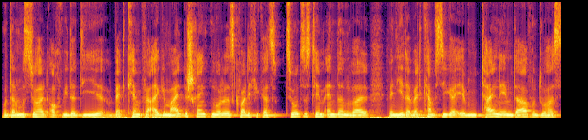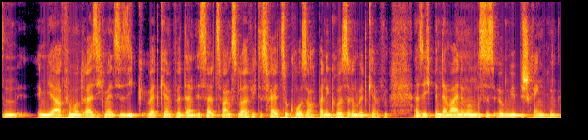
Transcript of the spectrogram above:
Und dann musst du halt auch wieder die Wettkämpfe allgemein beschränken oder das Qualifikationssystem ändern, weil wenn jeder Wettkampfsieger eben teilnehmen darf und du hast ein im Jahr 35 Men's Siegwettkämpfe, dann ist halt zwangsläufig das Feld zu groß, auch bei den größeren Wettkämpfen. Also ich bin der Meinung, man muss es irgendwie beschränken.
